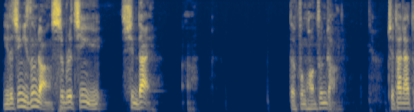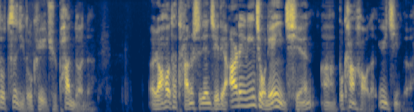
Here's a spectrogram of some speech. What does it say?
你的经济增长是不是基于信贷啊？的疯狂增长，这大家都自己都可以去判断的。呃，然后他谈了时间节点，二零零九年以前啊不看好的预警的，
